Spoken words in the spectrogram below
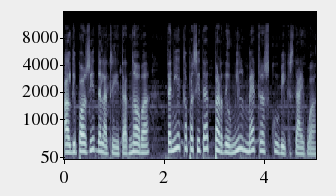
El dipòsit de la Trinitat Nova tenia capacitat per 10.000 metres cúbics d'aigua,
